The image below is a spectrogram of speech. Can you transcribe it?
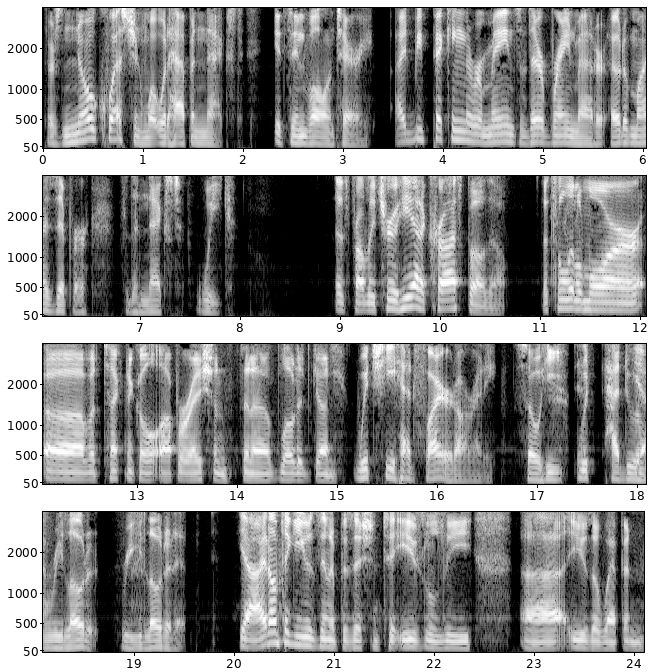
there's no question what would happen next. It's involuntary. I'd be picking the remains of their brain matter out of my zipper for the next week. That's probably true. He had a crossbow though. That's a little more of a technical operation than a loaded gun. Which he had fired already. So he had to have yeah. reloaded reloaded it. Yeah, I don't think he was in a position to easily uh, use a weapon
